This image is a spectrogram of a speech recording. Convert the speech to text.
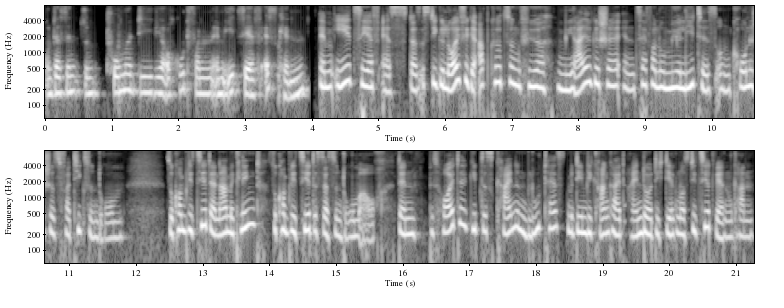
Und das sind Symptome, die wir auch gut von ME-CFS kennen. ME-CFS, das ist die geläufige Abkürzung für myalgische Enzephalomyelitis und chronisches Fatigue-Syndrom. So kompliziert der Name klingt, so kompliziert ist das Syndrom auch. Denn bis heute gibt es keinen Bluttest, mit dem die Krankheit eindeutig diagnostiziert werden kann.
